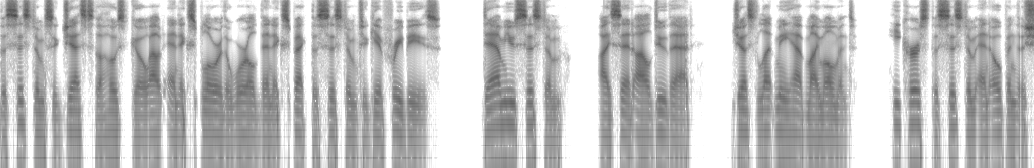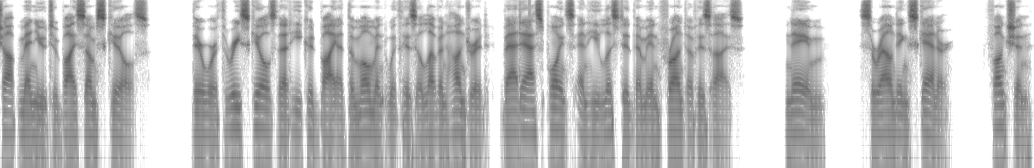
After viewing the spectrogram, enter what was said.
The system suggests the host go out and explore the world then expect the system to give freebies. Damn you system, I said I'll do that, just let me have my moment. He cursed the system and opened the shop menu to buy some skills. There were three skills that he could buy at the moment with his 1100 badass points and he listed them in front of his eyes. Name, surrounding scanner. Function,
